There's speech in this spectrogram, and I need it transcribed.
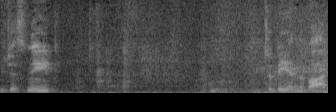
You just need to be in the body.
